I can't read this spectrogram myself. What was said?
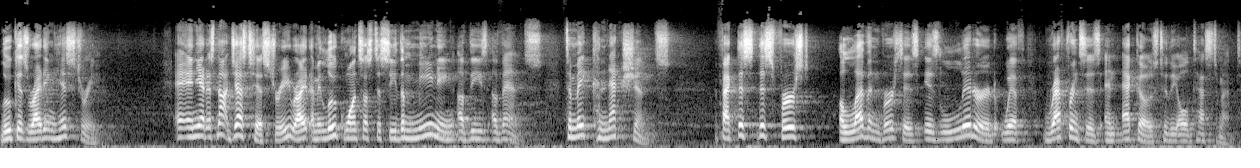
Luke is writing history. And yet, it's not just history, right? I mean, Luke wants us to see the meaning of these events, to make connections. In fact, this, this first 11 verses is littered with references and echoes to the Old Testament.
